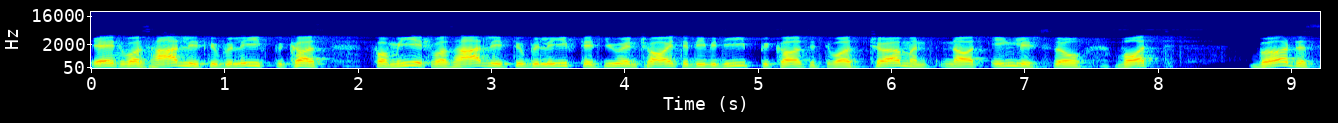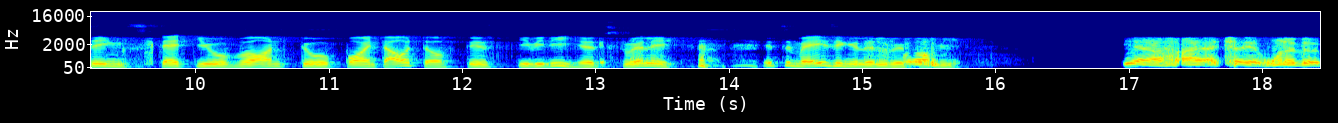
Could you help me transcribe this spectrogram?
yeah, it was hardly to believe because for me it was hardly to believe that you enjoyed the DVD because it was German, not English. So what were the things that you want to point out of this DVD? It's really, it's amazing a little bit well, for me. Yeah, I, I tell you, one of the,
